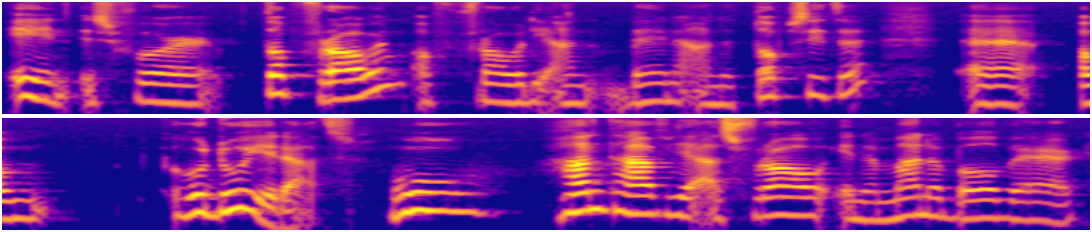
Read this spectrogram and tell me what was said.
Eén is voor topvrouwen of vrouwen die bijna aan de top zitten. Uh, om, hoe doe je dat? Hoe handhaaf je als vrouw in een mannenbolwerk?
